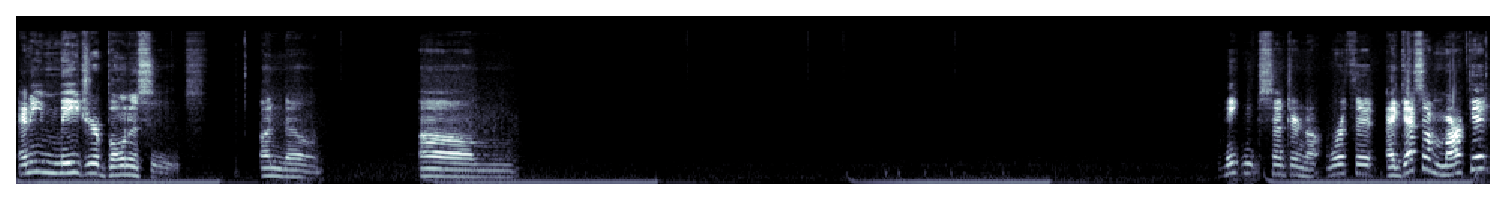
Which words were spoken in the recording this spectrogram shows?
Any major bonuses? Unknown. Um. Maintenance center, not worth it. I guess a market.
